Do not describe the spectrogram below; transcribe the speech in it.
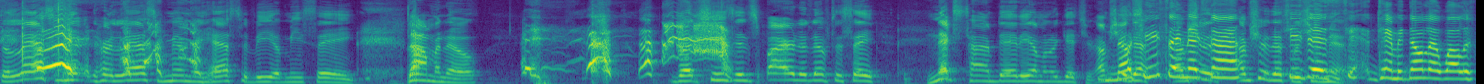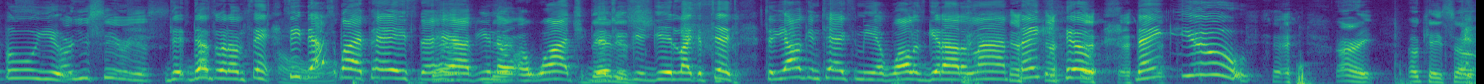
The last, me- her last memory has to be of me saying, "Domino," but she's inspired enough to say, "Next time, Daddy, I'm gonna get you." I'm sure no, that, she didn't say I'm next sure- time. I'm sure that's she what she says, meant. "Ta- Tammy, don't let Wallace fool you. Are you serious? Th- that's what I'm saying. See, that's why it pays to That- have, you know, a watch that, that you is- can get like a text. so y'all can text me if Wallace get out of line. Thank you. Thank you. All right. Okay, so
